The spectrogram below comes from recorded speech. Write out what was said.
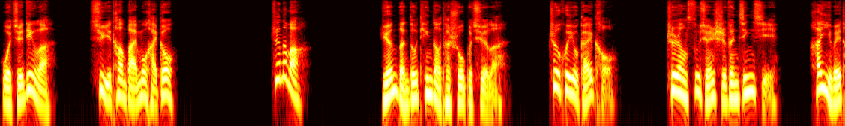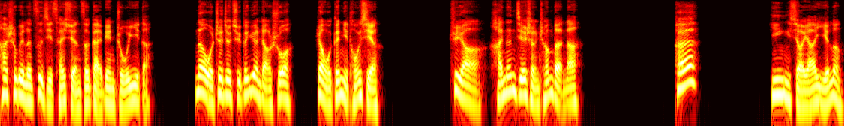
我决定了，去一趟百慕海沟。真的吗？原本都听到他说不去了，这会又改口，这让苏璇十分惊喜，还以为他是为了自己才选择改变主意的。那我这就去跟院长说，让我跟你同行，这样还能节省成本呢。哎，应小牙一愣，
